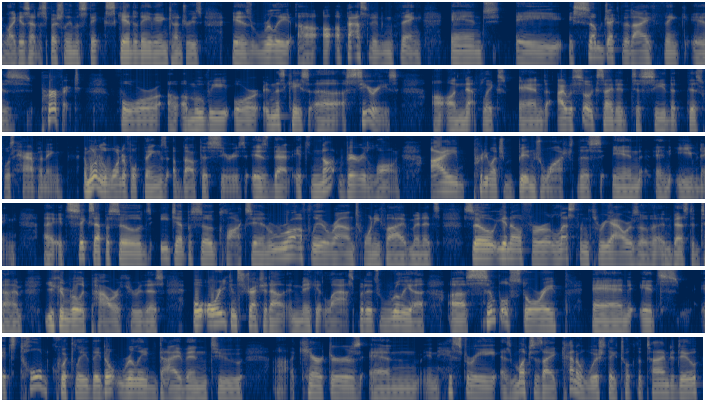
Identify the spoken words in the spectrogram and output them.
like I said, especially in the Scandinavian countries, is really uh, a fascinating thing and a, a subject that I think is perfect for a, a movie or, in this case, a, a series uh, on Netflix. And I was so excited to see that this was happening. And one of the wonderful things about this series is that it's not very long. I pretty much binge watched this in an evening. Uh, it's six episodes. Each episode clocks in roughly around 25 minutes. So, you know, for less than three hours of invested time, you can really power through this, or, or you can stretch it out and make it last. But it's really a, a simple story and it's it's told quickly. They don't really dive into uh, characters and in history as much as I kind of wish they took the time to do.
